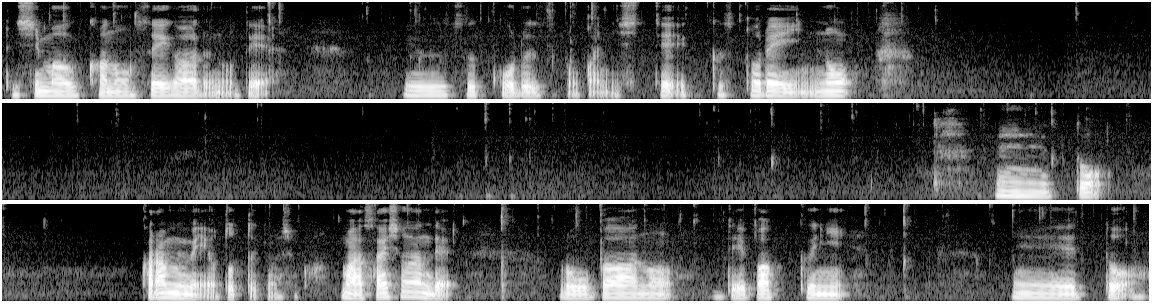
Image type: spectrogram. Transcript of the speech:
てしまう可能性があるので、use cols とかにして、 X train のえっ、と、カラム名を取っておきましょうか。まあ最初なんで、 logger の debug に、えっ、と、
